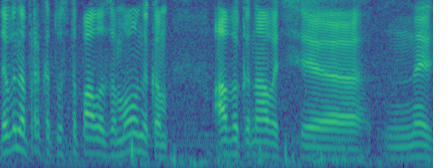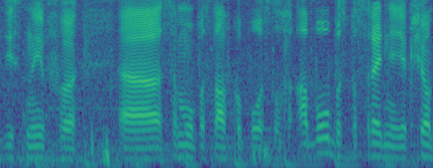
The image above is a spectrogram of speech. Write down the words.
Де ви, наприклад, виступали замовником, а виконавець е, не здійснив е, саму поставку послуг, або безпосередньо, якщо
